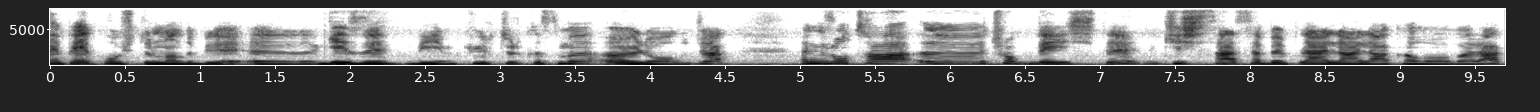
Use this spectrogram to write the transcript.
epey koşturmalı bir e, gezi diyeyim. Kültür kısmı öyle olacak. Hani rota e, çok değişti. Kişisel sebeplerle alakalı olarak.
